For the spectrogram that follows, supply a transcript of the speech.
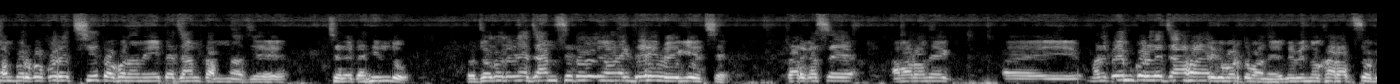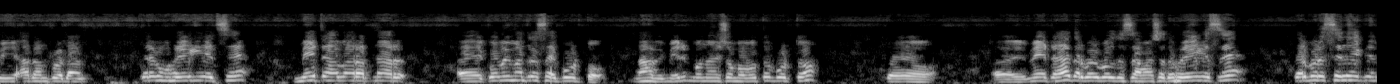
সম্পর্ক করেছি, তখন আমি এটা জানতাম না যে ছেলেটা হিন্দু। তো যতদিন জানছি, ততদিন অনেক দেরি হয়ে গিয়েছে। তার কাছে আমার অনেক মানে প্রেম করলে যা হয় আর কি বর্তমানে। বিভিন্ন খারাপ ছবি, আদান প্রদান, এরকম হয়ে গিয়েছে। মেয়েটা আবার আপনার কমি মাদ্রাসায় পড়তো, মাহাবিমির, মনে হয় সম্ভবত পড়তো। তো মেয়েটা তারপর বলতেছে, আমার সাথে হয়ে গেছে। তারপরে ছেলে একদিন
